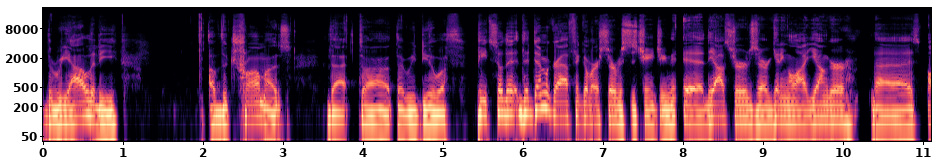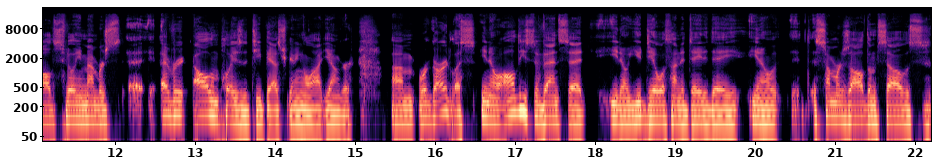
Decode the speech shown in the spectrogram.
the reality of the traumas that uh, that we deal with. Pete, so the, the demographic of our service is changing. Uh, the officers are getting a lot younger. Uh, all the civilian members, uh, every all employees of the TPS are getting a lot younger. Um, regardless, you know all these events that you know you deal with on a day to day. You know, some resolve themselves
